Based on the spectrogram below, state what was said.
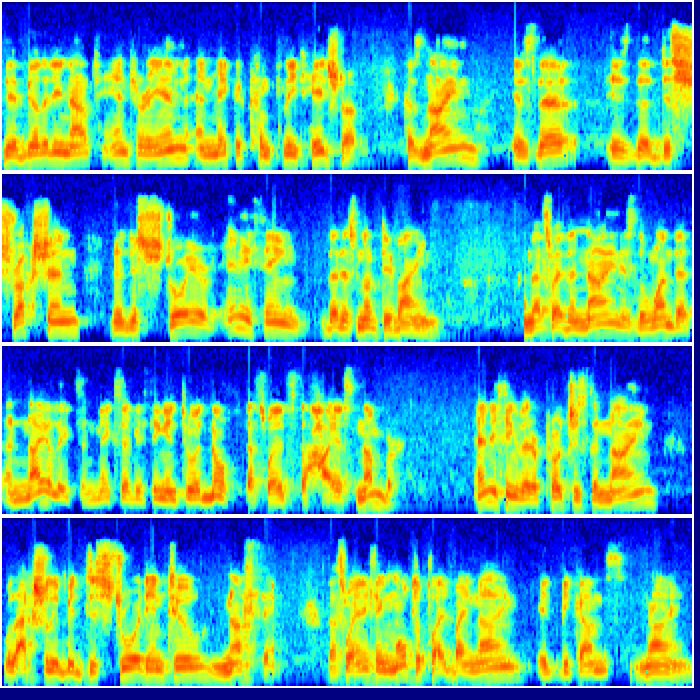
the ability now to enter in and make a complete hijrah. Because nine is the, is the destruction the destroyer of anything that is not divine. And that's why the 9 is the one that annihilates and makes everything into a nuh, that's why it's the highest number. Anything that approaches the 9 will actually be destroyed into nothing. That's why anything multiplied by 9 it becomes 9.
